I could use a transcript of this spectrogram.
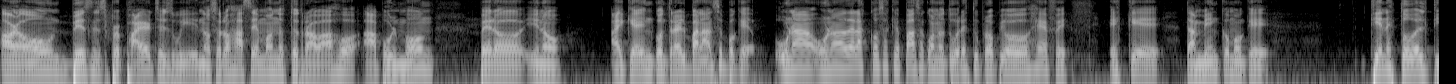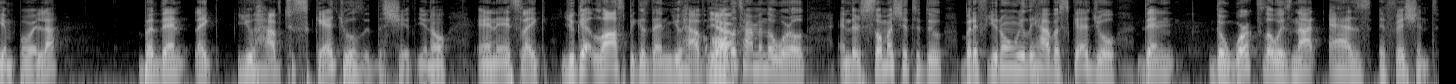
are our own business proprietors. We nosotros hacemos nuestro trabajo a pulmón, pero you know hay que encontrar el balance porque una una de las cosas que pasa cuando tú eres tu propio jefe es que también como que tienes todo el tiempo, ¿verdad? but then like you have to schedule the- shit, you know? And it's like you get lost because then you have Yeah. all the time in the world and there's so much shit to do, but if you don't really have a schedule, then the workflow is not as efficient,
